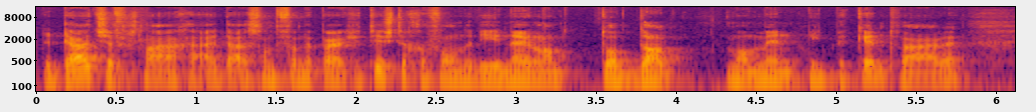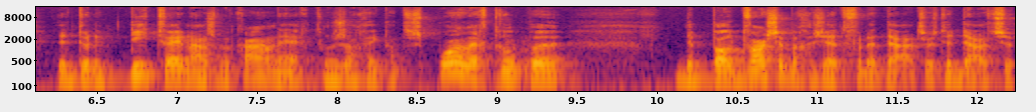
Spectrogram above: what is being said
De Duitse verslagen uit Duitsland van de parachutisten gevonden, die in Nederland tot dat moment niet bekend waren. En toen ik die twee naast elkaar leg, toen zag ik dat de spoorwegtroepen de poot dwars hebben gezet voor de Duitsers. De Duitse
